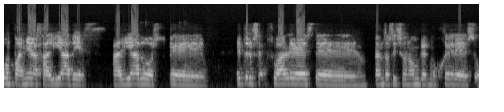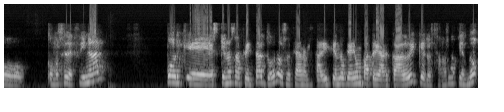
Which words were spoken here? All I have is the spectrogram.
compañeras, aliades, aliados eh, heterosexuales, eh, tanto si son hombres, mujeres o como se definan, porque es que nos afecta a todos, o sea, nos está diciendo que hay un patriarcado y que lo estamos haciendo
